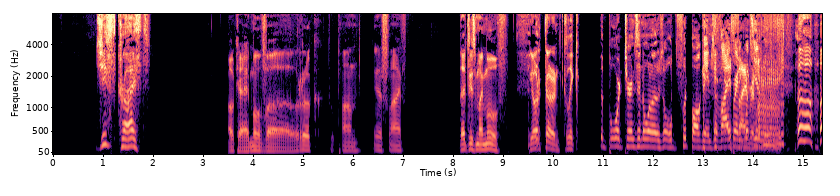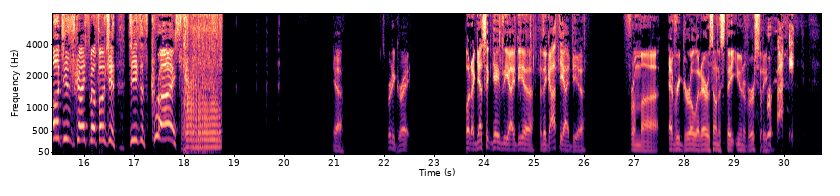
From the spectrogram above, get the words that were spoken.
Jesus Christ! Okay, I move uh, rook to pawn here five. That is my move. Your turn. Click. the board turns into one of those old football games of vibrating. Once you- oh, oh, Jesus Christ, malfunction! Jesus Christ! yeah, it's pretty great. But I guess it gave the idea. They got the idea from uh, every girl at Arizona State University. right.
